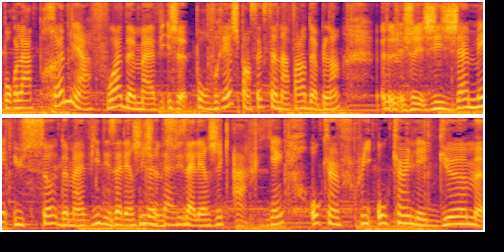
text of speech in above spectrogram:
Pour la première fois de ma vie, je, pour vrai, je pensais que c'était une affaire de blanc. Euh, J'ai jamais eu ça de ma vie, des allergies. De je ne suis vie. allergique à rien. Aucun fruit, aucun légume,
